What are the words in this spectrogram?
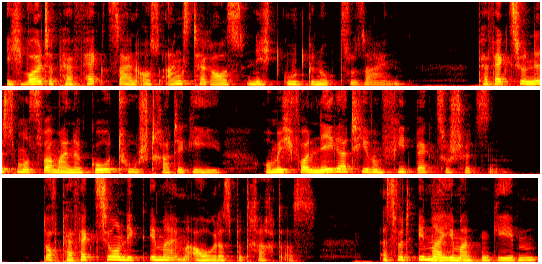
Ich wollte perfekt sein aus Angst heraus, nicht gut genug zu sein. Perfektionismus war meine Go-To-Strategie, um mich vor negativem Feedback zu schützen. Doch Perfektion liegt immer im Auge des Betrachters. Es wird immer jemanden geben,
